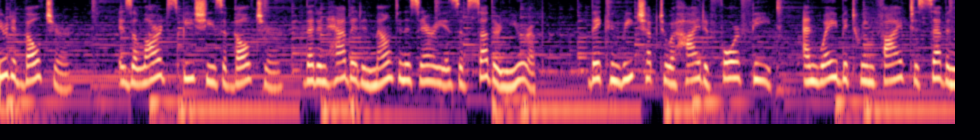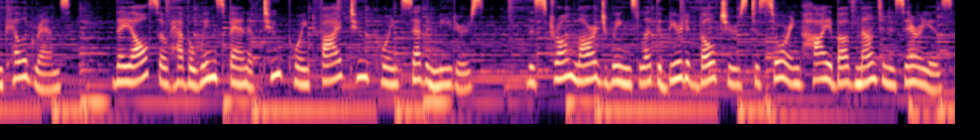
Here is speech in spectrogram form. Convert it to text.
Bearded vulture is a large species of vulture that inhabit in mountainous areas of southern Europe. They can reach up to a height of 4 feet and weigh between 5 to 7 kilograms. They also have a wingspan of 2.5-2.7 meters. The strong large wings let the bearded vultures to soaring high above mountainous areas.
